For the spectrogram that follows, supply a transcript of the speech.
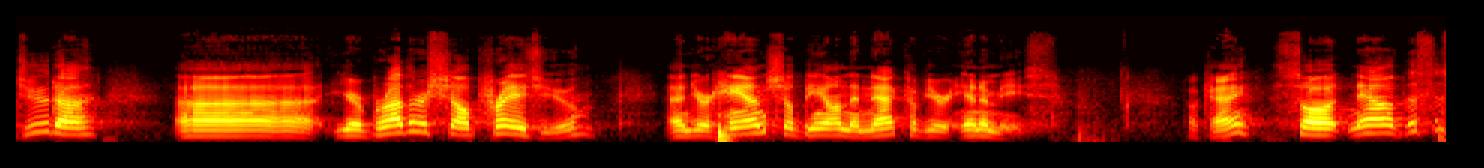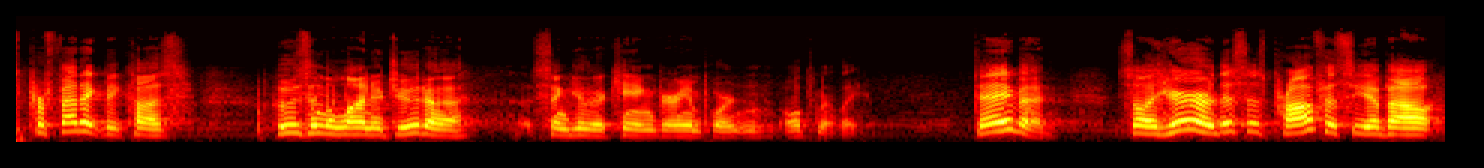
Judah, uh, your brothers shall praise you, and your hand shall be on the neck of your enemies. Okay? So now this is prophetic because who's in the line of Judah? Singular king, very important ultimately. David. So here, this is prophecy about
